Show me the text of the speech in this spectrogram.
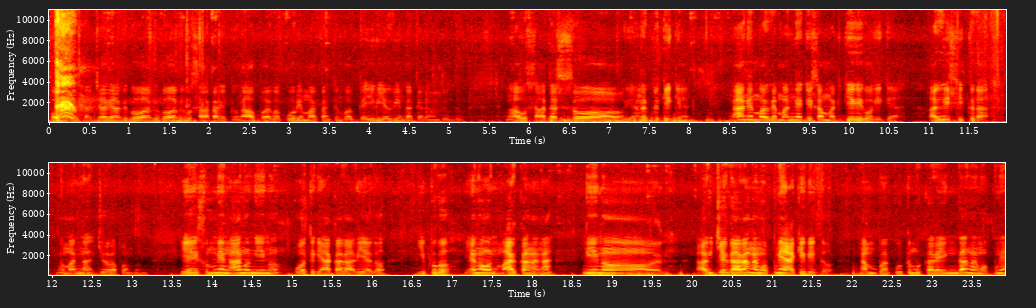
ಕೋರ್ಟ್ ಕಚೇರಿ, ಅರಿಗೂ ಅರಿಗೂ ಅರಿಗೂ ಸಾಕಾಗಿತ್ತು. ನಾವು ಬರುವ ಕೂಲಿ ಮಾಡ್ಕೊಂಡು ತಿಂಬೋ ಡೈಲಿ ಎಲ್ಲಿಂದ ತಗೊಂಡಿದ್ದು ನಾವು ಸಾಕಷ್ಟು ಹೆಣಗ್ಬೇಕಿಕ್ಕೆ ನಾನೇನು ಮಾಡಿದೆ ಮೊನ್ನೆ ದಿವಸ ಮಡ್ಗೇರಿಗೆ ಹೋಗಿದ್ದೆ. ಅಲ್ಲಿ ಸಿಕ್ಕದ ನಮ್ಮ ಅಣ್ಣ ಜೀವಪ್ಪ ಬಂದು ಏ ಸುಮ್ಮನೆ ನಾನು ನೀನು ಕೋತಿಗೆ ಯಾಕಾಗ ಅರಿಯೋದು? ಇಬ್ಬರು ಏನೋ ಒಂದು ಮಾಡ್ಕೊಳ್ಳೋಣ ನೀನು ಅರ್ಜಿಗಾರ ನಾನು ಒಬ್ಬನೇ ಹಾಕಿದ್ದು. ನಮ್ಮ ಕುಟುಂಬ ಕಡೆಯಿಂದ ನಾನು ಒಬ್ಬನೇ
